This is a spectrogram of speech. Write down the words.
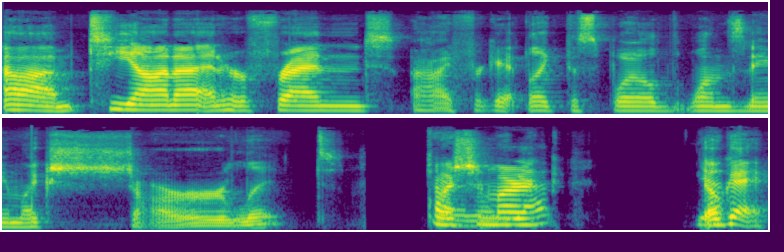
um Tiana and her friend uh, I forget like the spoiled one's name like Charlotte? Question mark? Okay.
